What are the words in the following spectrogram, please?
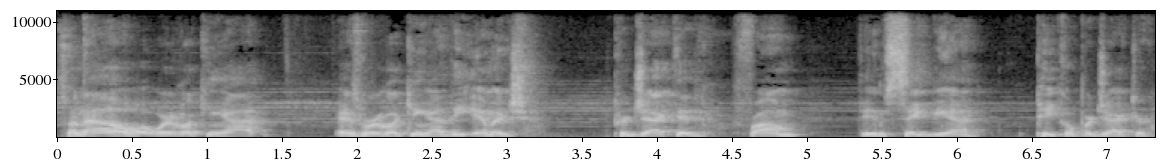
So now what we're looking at is we're looking at the image projected from the Insignia Pico projector.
